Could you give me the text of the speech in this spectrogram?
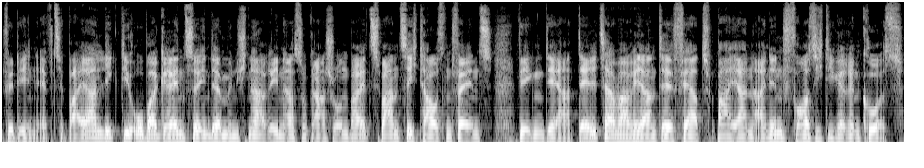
Für den FC Bayern liegt die Obergrenze in der Münchner Arena sogar schon bei 20.000 Fans. Wegen der Delta-Variante fährt Bayern einen vorsichtigeren Kurs.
